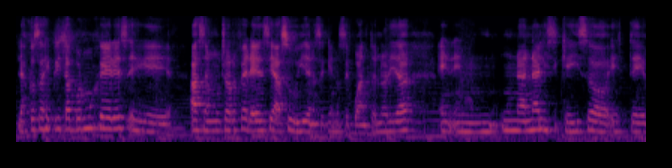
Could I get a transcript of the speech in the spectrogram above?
las cosas escritas por mujeres eh, hacen mucha referencia a su vida, no sé qué, no sé cuánto. En realidad, en, en un análisis que hizo este,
